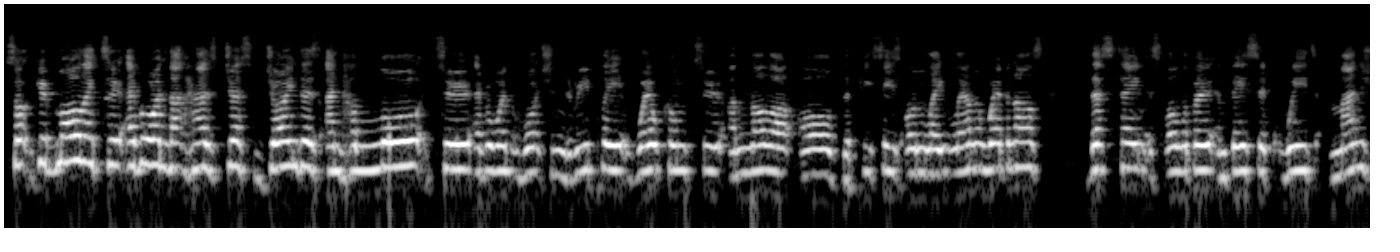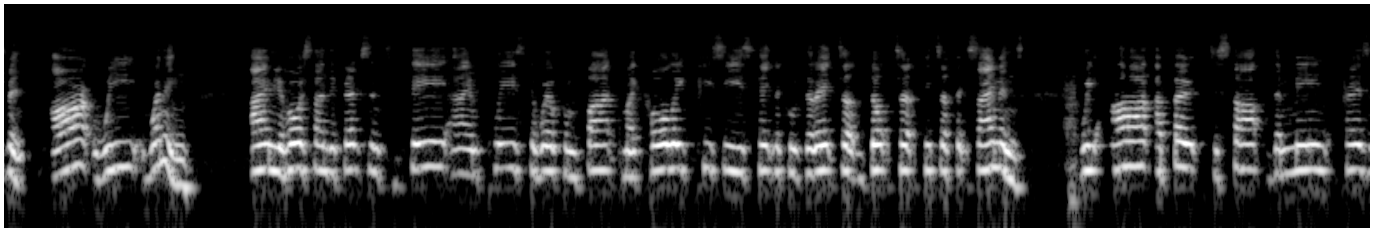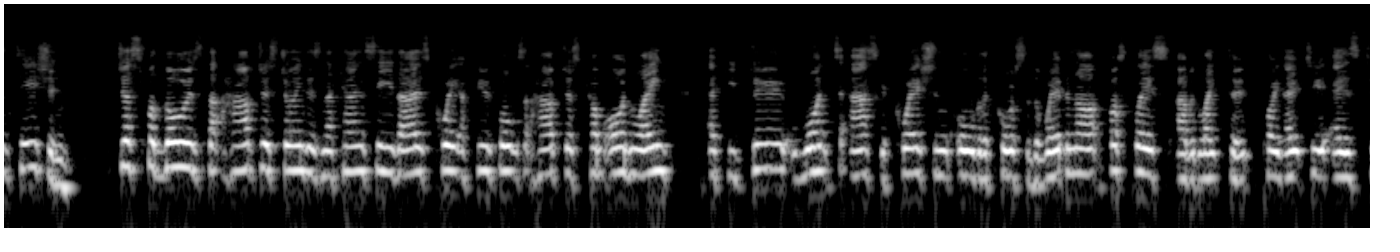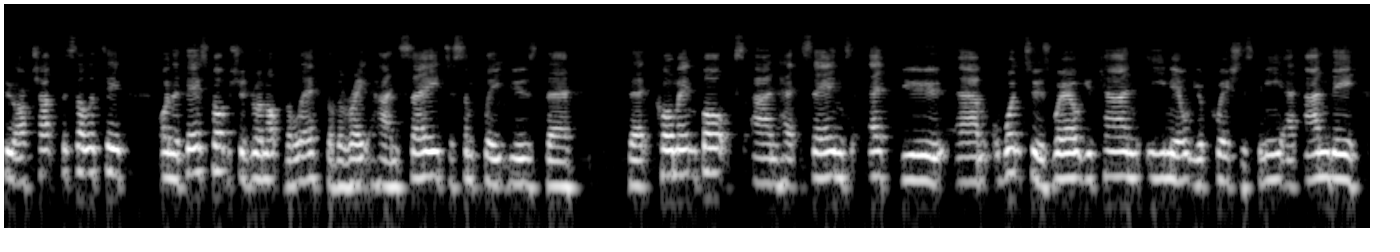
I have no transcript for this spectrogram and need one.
So, good morning to everyone that has just joined us, and hello to everyone watching the replay. Welcome to another of the PCA's online learning webinars. This time it's all about invasive weed management. Are we winning? I'm your host, Andy Ferguson. Today I am pleased to welcome back my colleague, PCA's Technical Director, Dr. Peter Fitzsimons. We are about to start the main presentation just for those that have just joined us, and I can see there is quite a few folks that have just come online. If you do want to ask a question over the course of the webinar, first place I would like to point out to you is to our chat facility on the desktop should run up the left or the right hand side. Just simply use the the comment box and hit send. If you um, want to as well, you can email your questions to me at Andy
